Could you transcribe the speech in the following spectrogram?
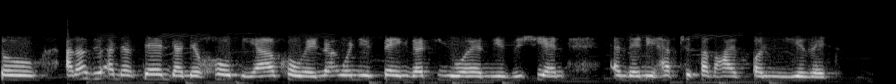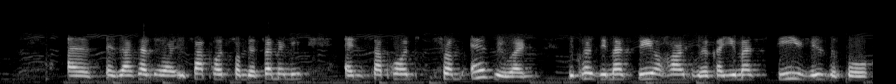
So I don't understand that the whole now when you're saying that you are a musician and then you have to survive on music. As, as I said, support from the family and support from everyone because you must be a hard worker, you must be visible,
